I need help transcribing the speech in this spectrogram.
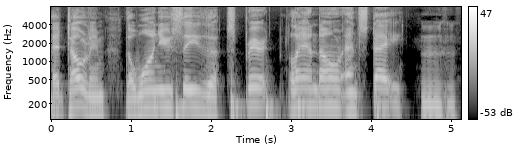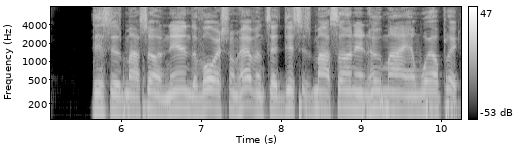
had told him, "The one you see the Spirit land on and stay." Mm-hmm. This is my son. And then the voice from heaven said, This is my son in whom I am well pleased.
